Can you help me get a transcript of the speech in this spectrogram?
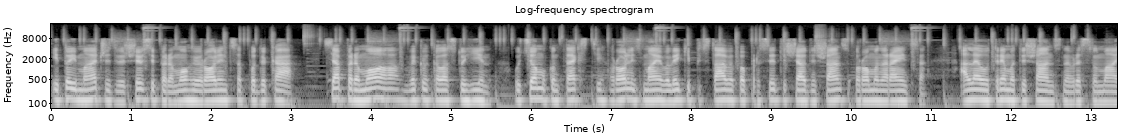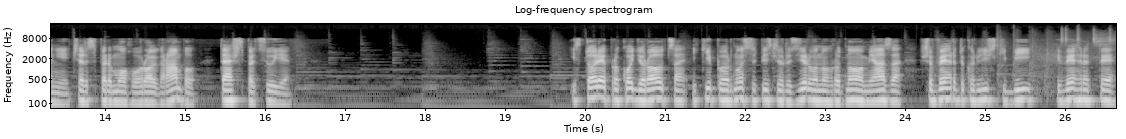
і той матч завершився перемогою Ролінса по ДК. Ця перемога викликала стогін. У цьому контексті Ролінс має великі підстави попросити ще один шанс у Романа Рейнса, але отримати шанс на Вреслманії через перемогу у Royal Rumble теж спрацює. Історія про Коді Роудса, який повернувся після розірваного грудного м'яза, щоб виграти королівський бій і виграти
